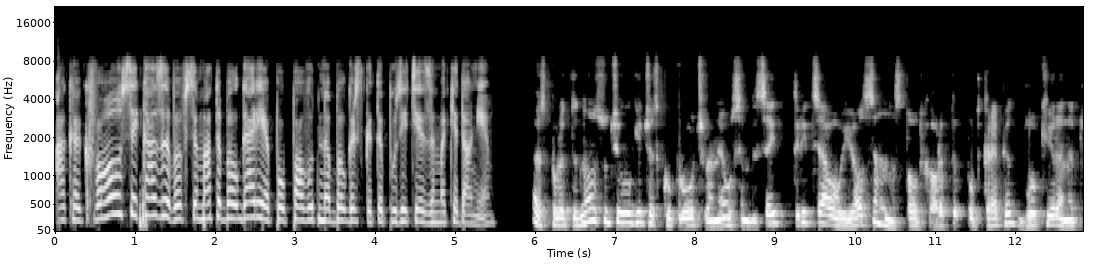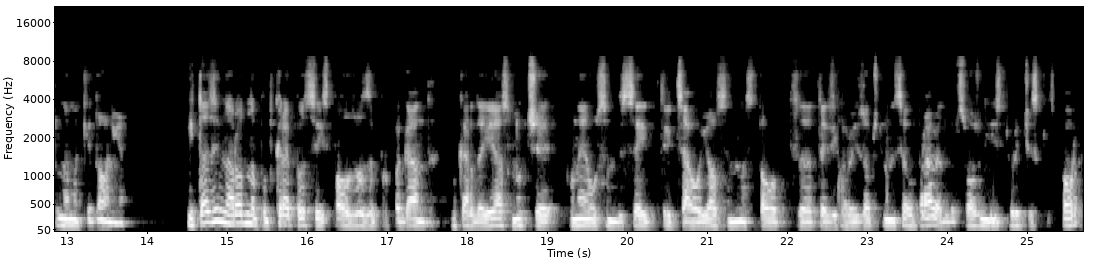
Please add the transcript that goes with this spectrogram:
а какво се каза в самата България по повод на българската позиция за Македония? Според едно социологическо проучване, 83,8 на 100 от хората подкрепят блокирането на Македония. И тази народна подкрепа се използва за пропаганда, макар да е ясно, че поне 83,8 на 100 от тези хора изобщо не се оправят в сложния исторически спор,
